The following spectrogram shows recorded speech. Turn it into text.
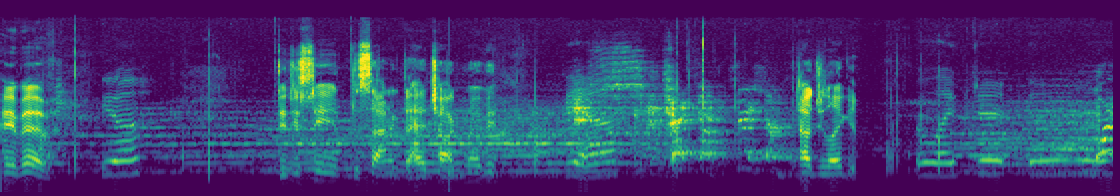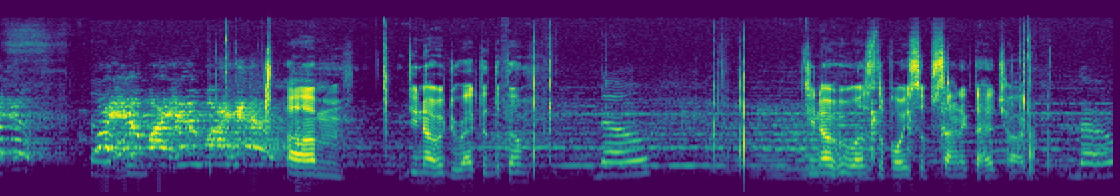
Hey Viv, Yeah. did you see the Sonic the Hedgehog movie? Yeah. How'd you like it? I liked it. It Why was him? Why him? Why him? Why him? Um, do you know who directed the film? no, Do you know who was the voice of Sonic the Hedgehog? no.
